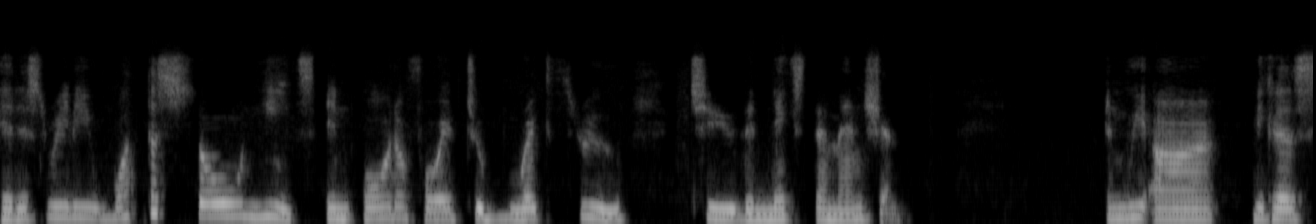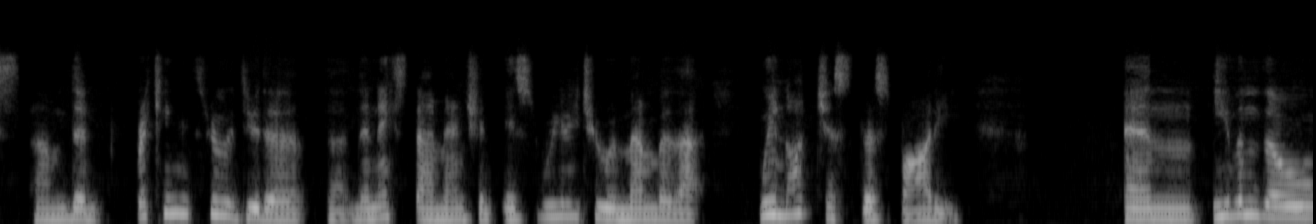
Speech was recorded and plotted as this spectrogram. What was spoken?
It is really what the soul needs in order for it to break through to the next dimension and we are because um, the breaking through to the, the next dimension is really to remember that we're not just this body and even though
